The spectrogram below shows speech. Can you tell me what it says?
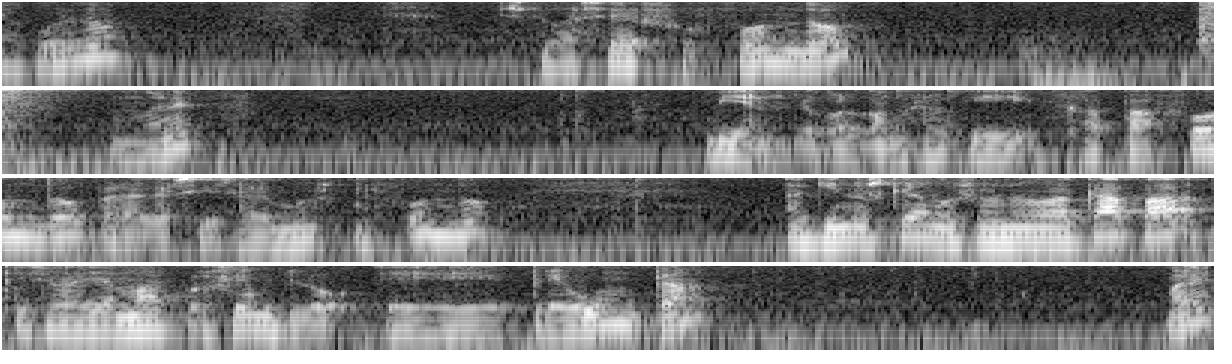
¿De acuerdo? Este va a ser su fondo. ¿Vale? Bien, le colocamos aquí capa fondo para que así sabemos el fondo. Aquí nos creamos una nueva capa que se va a llamar, por ejemplo, eh, pregunta. ¿Vale?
